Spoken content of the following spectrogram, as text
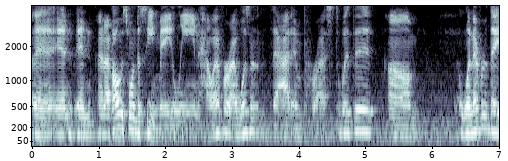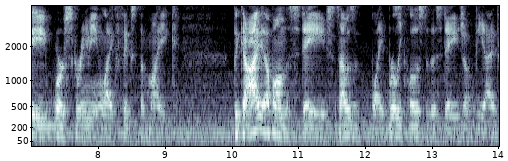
And and and I've always wanted to see Maylene. However, I wasn't that impressed with it. Um, whenever they were screaming like "fix the mic," the guy up on the stage, since I was like really close to the stage on VIP,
